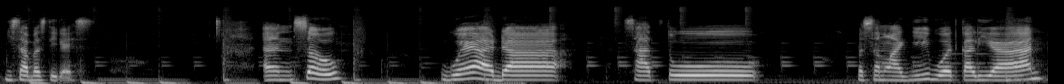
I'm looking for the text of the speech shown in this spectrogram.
Bisa pasti guys. And so gue ada satu pesan lagi buat kalian.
